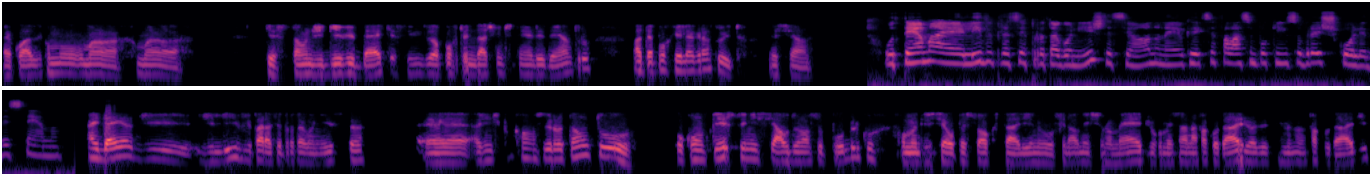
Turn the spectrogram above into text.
É quase como uma, uma questão de give back, assim, da oportunidade que a gente tem ali dentro, até porque ele é gratuito esse ano. O tema é livre para ser protagonista esse ano, né? Eu queria que você falasse um pouquinho sobre a escolha desse tema. A ideia de, de livre para ser protagonista, é, a gente considerou tanto o contexto inicial do nosso público, como eu disse, é o pessoal que está ali no final do ensino médio, começando na faculdade, ou às vezes terminando na faculdade,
